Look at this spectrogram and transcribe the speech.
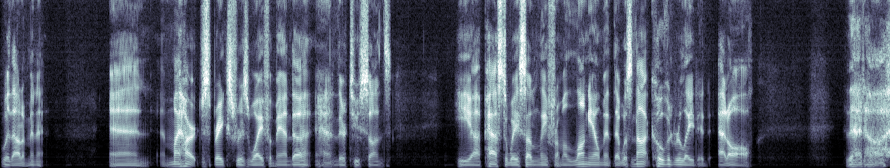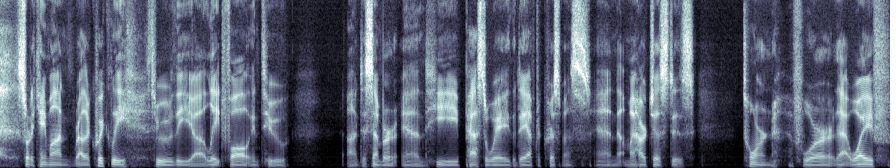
without a minute. And my heart just breaks for his wife, Amanda, and their two sons. He uh, passed away suddenly from a lung ailment that was not COVID related at all. That uh, sort of came on rather quickly through the uh, late fall into uh, December, and he passed away the day after Christmas. And my heart just is torn for that wife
